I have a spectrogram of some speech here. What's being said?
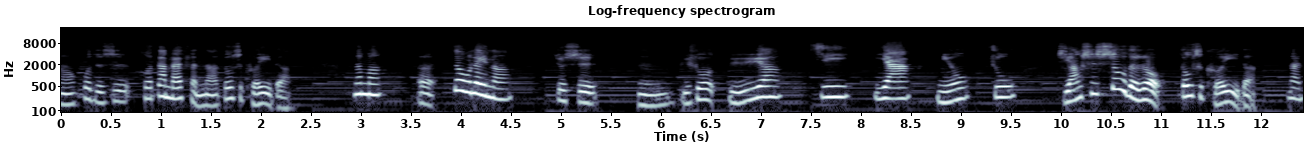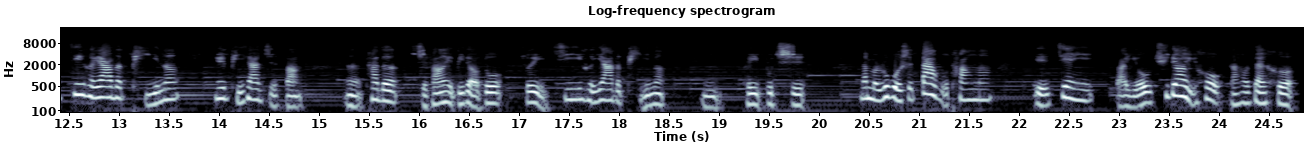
嗯，或者是喝蛋白粉呢，都是可以的。那么，呃，肉类呢，就是嗯，比如说鱼呀、鸡、鸭、牛、猪，只要是瘦的肉都是可以的。那鸡和鸭的皮呢，因为皮下脂肪，嗯，它的脂肪也比较多，所以鸡和鸭的皮呢，嗯，可以不吃。那么如果是大骨汤呢，也建议。把油去掉以后，然后再喝。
